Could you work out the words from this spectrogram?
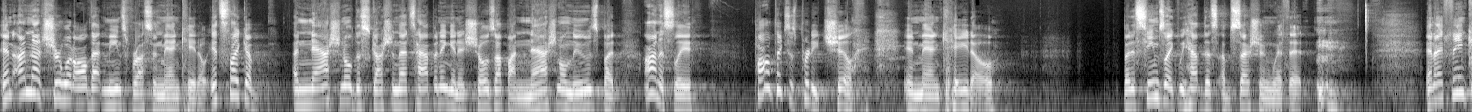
And I'm not sure what all that means for us in Mankato. It's like a, a national discussion that's happening and it shows up on national news, but honestly, Politics is pretty chill in Mankato, but it seems like we have this obsession with it. and I think,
